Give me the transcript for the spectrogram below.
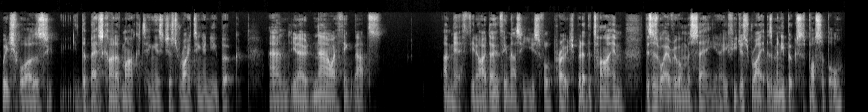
which was the best kind of marketing is just writing a new book. And, you know, now I think that's a myth. You know, I don't think that's a useful approach. But at the time, this is what everyone was saying. You know, if you just write as many books as possible,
